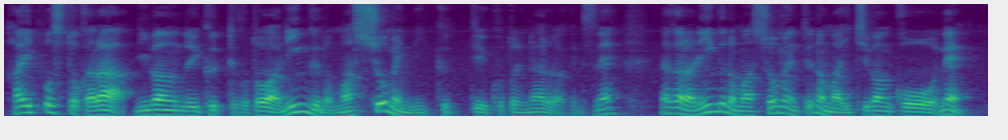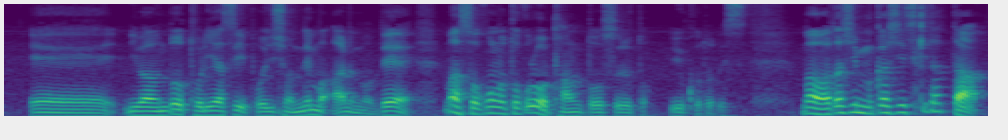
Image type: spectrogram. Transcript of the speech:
ハイポストからリバウンド行くってことは、リングの真正面に行くっていうことになるわけですね。だからリングの真正面っていうのはまあ一番こうね、えー、リバウンドを取りやすいポジションでもあるので、まあ、そこのところを担当するということです。まあ、私、昔好きだった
